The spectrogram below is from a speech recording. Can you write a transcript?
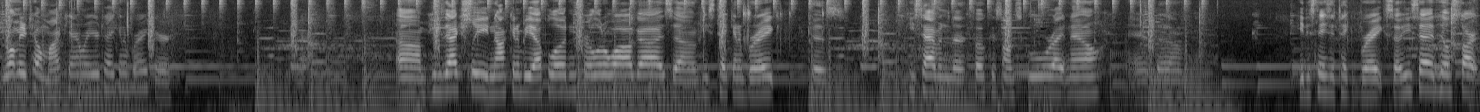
You want me to tell my camera you're taking a break or? No. Um, he's actually not going to be uploading for a little while, guys. Um, he's taking a break because he's having to focus on school right now, and um, he just needs to take a break. So he said he'll start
